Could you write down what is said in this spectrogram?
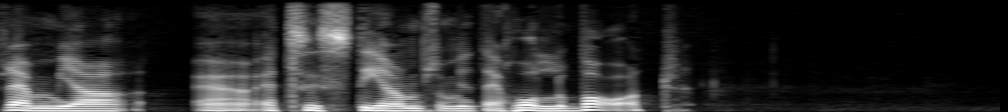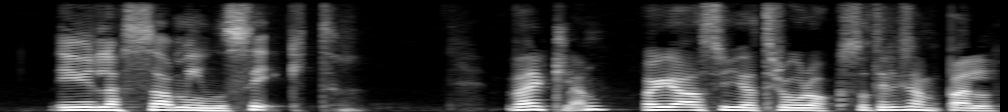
främja ett system som inte är hållbart. Det är ju en ledsam insikt. Verkligen. Och jag, alltså, jag tror också till exempel,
